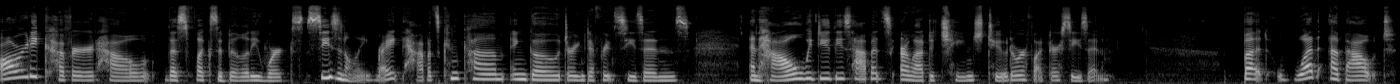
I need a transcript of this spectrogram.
already covered how this flexibility works seasonally, right? Habits can come and go during different seasons, and how we do these habits are allowed to change too to reflect our season. But what about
